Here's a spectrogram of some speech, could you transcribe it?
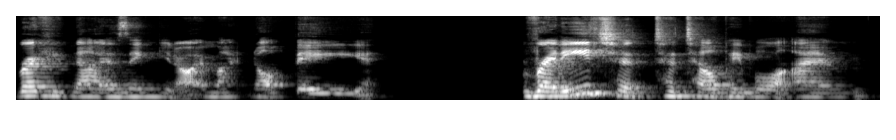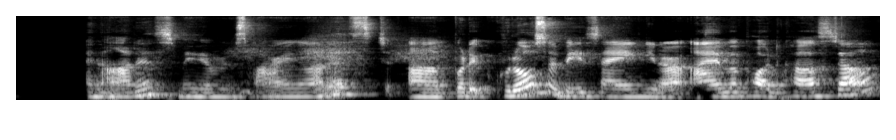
recognizing you know i might not be ready to to tell people i'm an artist maybe i'm an aspiring artist um, but it could also be saying you know i am a podcaster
